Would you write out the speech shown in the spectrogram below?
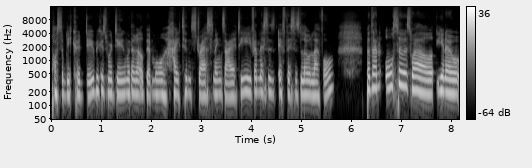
possibly could do because we're dealing with a little bit more heightened stress and anxiety, even this is if this is low level. But then also as well, you know,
